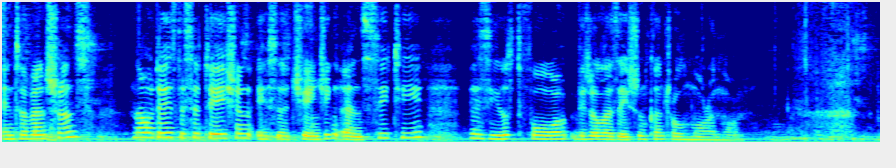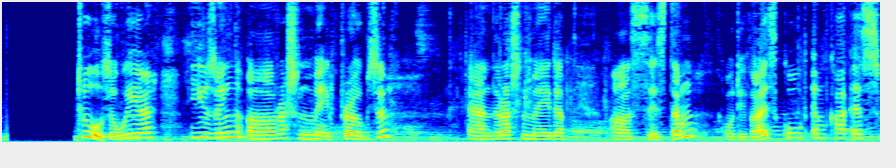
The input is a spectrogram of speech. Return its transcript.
interventions. Nowadays, the situation is uh, changing, and CT is used for visualization control more and more. Tools. We are using uh, Russian-made probes and the Russian-made uh, system or device called MKS.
